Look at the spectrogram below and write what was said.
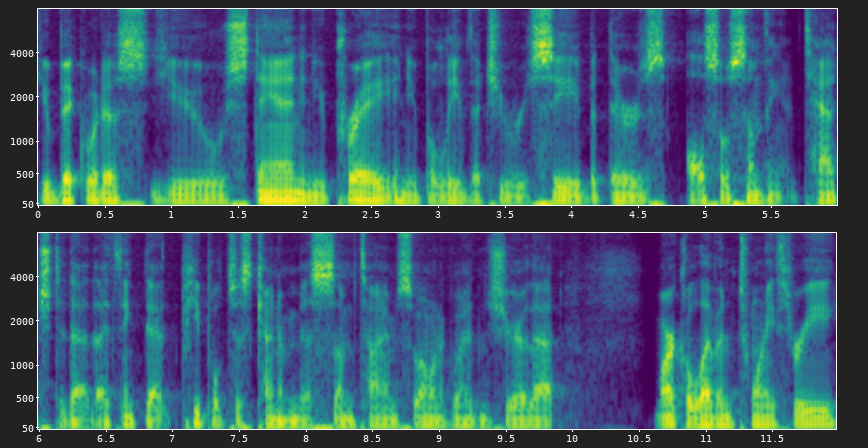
ubiquitous you stand and you pray and you believe that you receive, but there's also something attached to that. I think that people just kind of miss sometimes. So I want to go ahead and share that. Mark 11, 23.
